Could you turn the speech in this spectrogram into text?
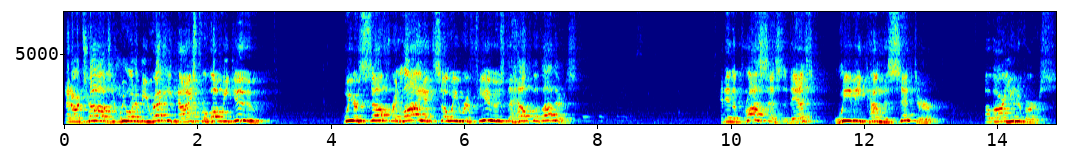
at our jobs and we want to be recognized for what we do. We are self reliant, so we refuse the help of others. And in the process of this, we become the center of our universe.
